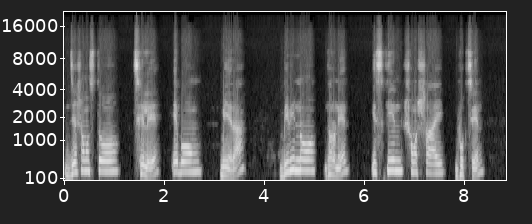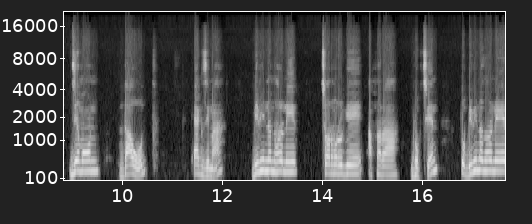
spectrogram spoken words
যে সমস্ত ছেলে এবং মেয়েরা বিভিন্ন ধরনের স্কিন সমস্যায় ভুগছেন, যেমন দাউদ, একজিমা, বিভিন্ন ধরনের চর্মরোগে আপনারা ভুগছেন। তো বিভিন্ন ধরনের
